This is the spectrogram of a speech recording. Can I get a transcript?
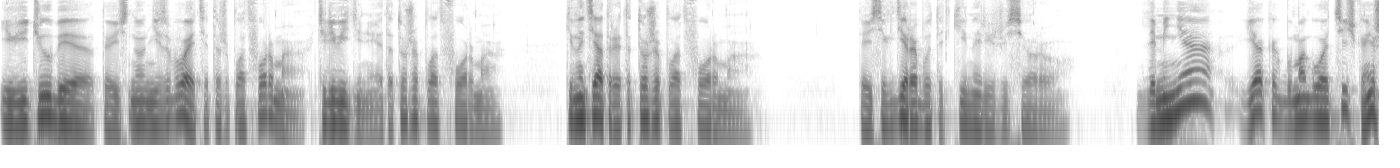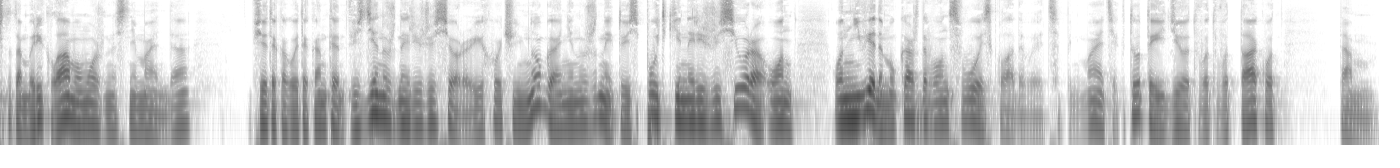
И в Ютубе, то есть, ну, не забывайте, это же платформа. Телевидение — это тоже платформа. Кинотеатр — это тоже платформа. То есть, и где работать кинорежиссеру? Для меня, я как бы могу отсечь, конечно, там рекламу можно снимать, да, все это какой-то контент. Везде нужны режиссеры, их очень много, они нужны. То есть путь кинорежиссера, он, он неведом, у каждого он свой складывается, понимаете? Кто-то идет вот, вот так вот, там,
